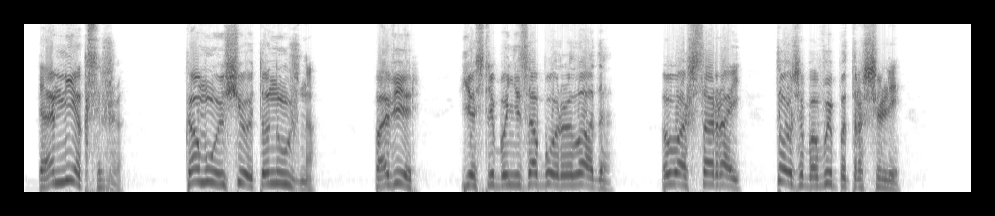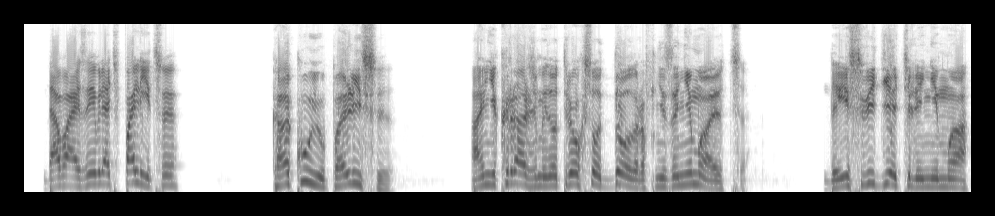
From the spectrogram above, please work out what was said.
Да мексы же. Кому еще это нужно? Поверь, если бы не заборы Лада, ваш сарай тоже бы выпотрошили. Давай заявлять в полицию. Какую полицию? Они кражами до трехсот долларов не занимаются. Да и свидетелей нема.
